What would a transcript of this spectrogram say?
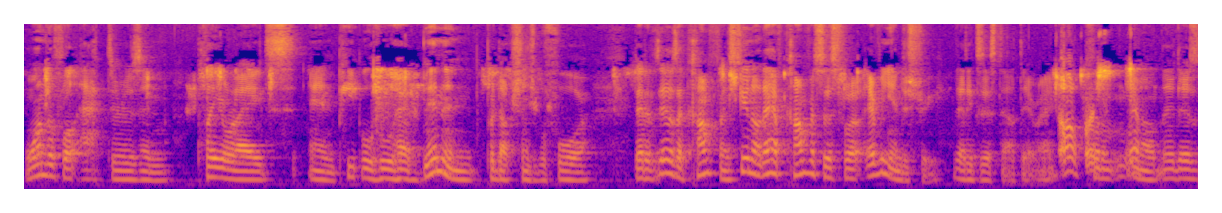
wonderful actors and playwrights and people who have been in productions before. That if there was a conference, you know, they have conferences for every industry that exists out there, right? Oh, of course, For the- yeah. You know, there's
